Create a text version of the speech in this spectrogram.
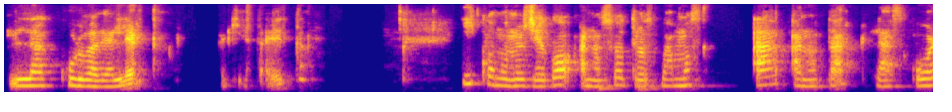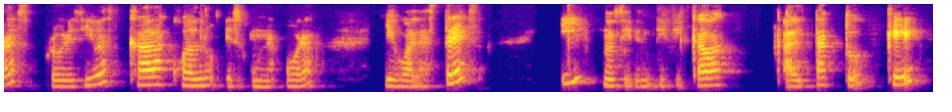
la curva de alerta, aquí está esta, y cuando nos llegó a nosotros vamos a anotar las horas progresivas, cada cuadro es una hora, llegó a las 3 y nos identificaba al tacto que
